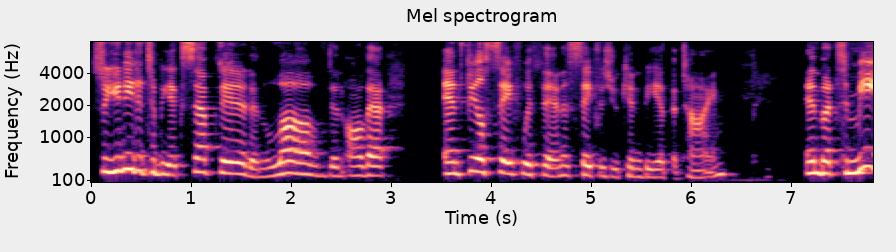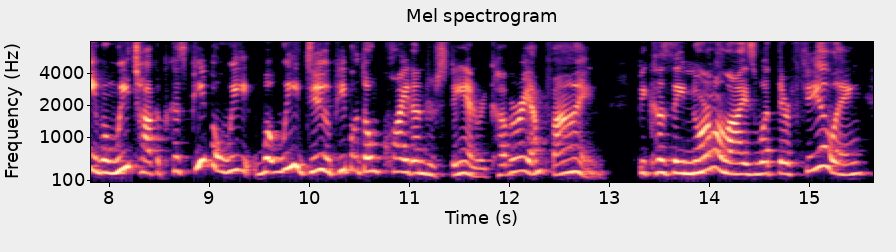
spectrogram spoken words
So you needed to be accepted and loved and all that and feel safe within, as safe as you can be at the time. And but to me, when we talk, because people, we what we do, people don't quite understand recovery. I'm fine because they normalize what they're feeling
